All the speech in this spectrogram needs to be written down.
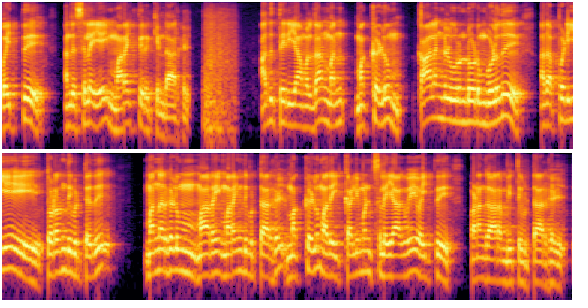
வைத்து அந்த சிலையை மறைத்திருக்கின்றார்கள். அது தெரியாமல் தான் மண் மக்களும் காலங்கள் உருண்டோடும் பொழுது அது அப்படியே தொடர்ந்து விட்டது. மன்னர்களும் மறை மறைந்து விட்டார்கள். மக்களும் அதை களிமண் சிலையாகவே வைத்து வணங்க ஆரம்பித்து விட்டார்கள்.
